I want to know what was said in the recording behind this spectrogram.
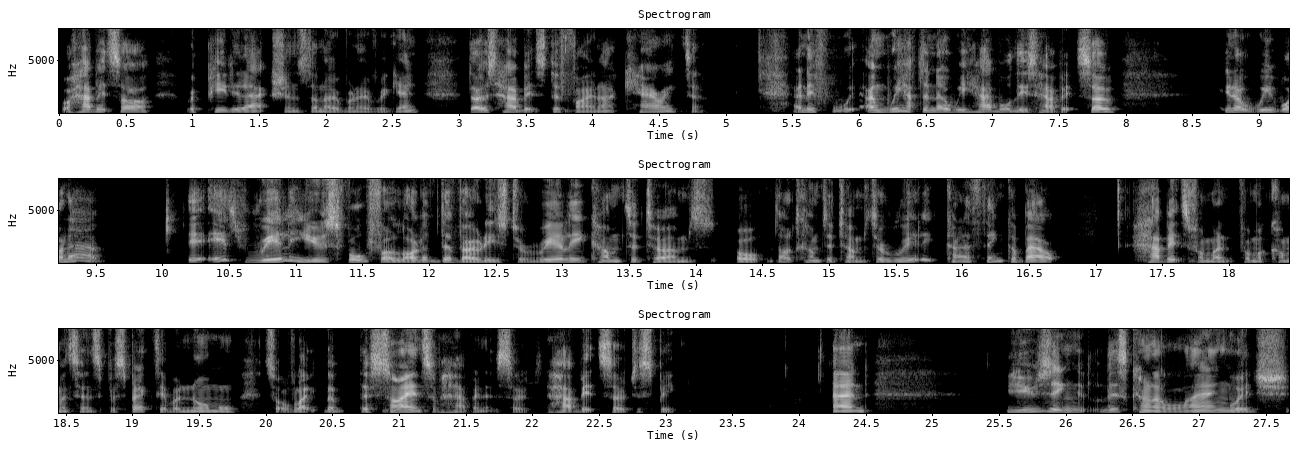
well, habits are repeated actions done over and over again. Those habits define our character. And if we and we have to know we have all these habits. So, you know, we want to it's really useful for a lot of devotees to really come to terms or not come to terms to really kind of think about habits from a from a common sense perspective a normal sort of like the the science of habits so habits so to speak. And using this kind of language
